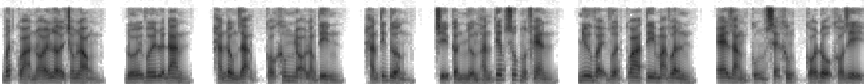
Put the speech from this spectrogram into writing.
bất quá nói lời trong lòng, đối với luyện đan, hắn đồng dạng có không nhỏ lòng tin, hắn tin tưởng chỉ cần nhường hắn tiếp xúc một phen, như vậy vượt qua ti mã vân e rằng cũng sẽ không có độ khó gì.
